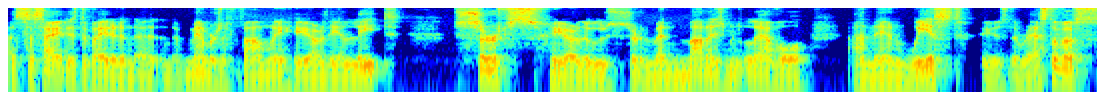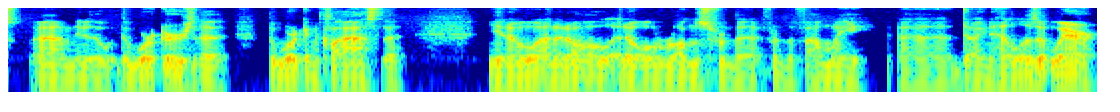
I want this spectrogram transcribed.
A society is divided into, into, members of family who are the elite, serfs who are those sort of mid-management level, and then waste who is the rest of us. Um, you know, the, the workers, the the working class, the you know, and it all it all runs from the from the family uh, downhill, as it were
